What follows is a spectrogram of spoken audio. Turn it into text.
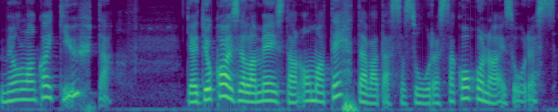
me ollaan kaikki yhtä. Ja että jokaisella meistä on oma tehtävä tässä suuressa kokonaisuudessa.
